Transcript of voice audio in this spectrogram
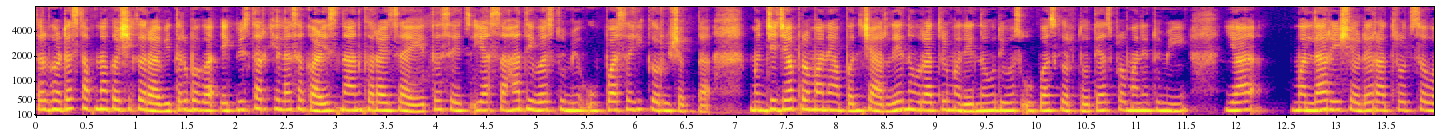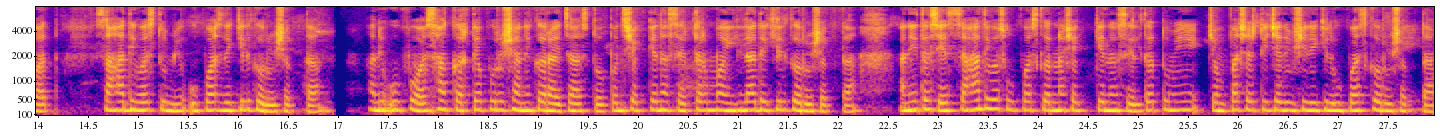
तर घटस्थापना कशी करावी? तर बघा एकवीस तारखेला सकाळी स्नान करायचं आहे तसेच या सहा दिवस तुम्ही उपवासही करू शकता. म्हणजे ज्याप्रमाणे आपण शारदीय नवरात्रीमध्ये नऊ दिवस उपवास करतो त्याचप्रमाणे तुम्ही या मल्हारी षडरात्रोत्सवात सहा दिवस तुम्ही उपवास देखील करू शकता. आणि उपवास हा कर्त्या पुरुषाने करायचा असतो पण शक्य नसेल तर महिला देखील करू शकता. आणि तसेच सहा दिवस उपवास करणं शक्य नसेल तर तुम्ही चंपाषष्टीच्या दिवशी देखील उपवास करू शकता.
